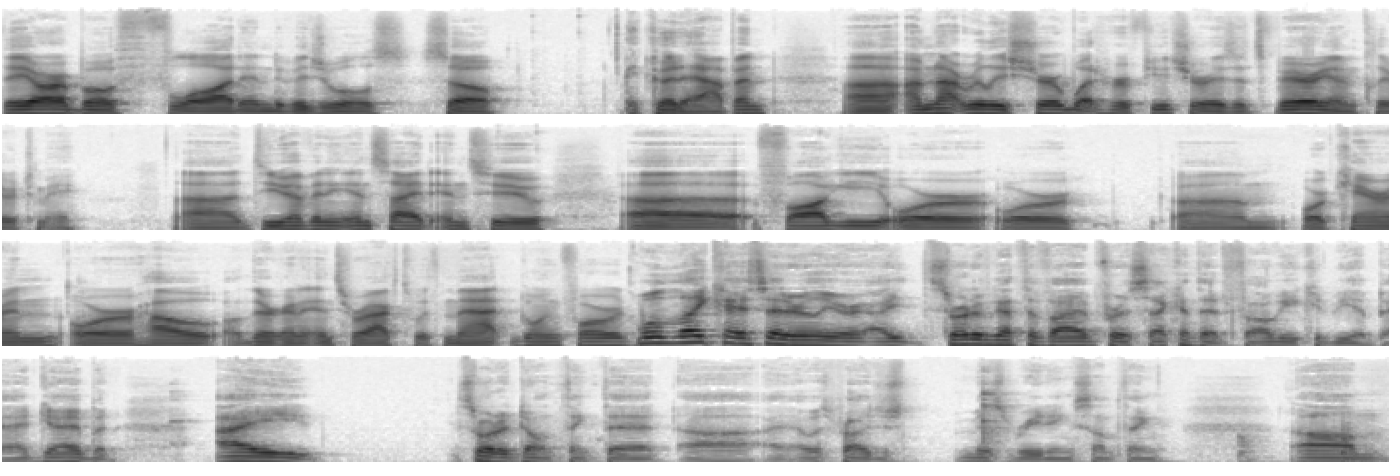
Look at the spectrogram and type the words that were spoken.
they are both flawed individuals, so it could happen. Uh, I'm not really sure what her future is. It's very unclear to me. Uh, do you have any insight into uh, Foggy or or um, or Karen or how they're going to interact with Matt going forward? Well, like I said earlier, I sort of got the vibe for a second that Foggy could be a bad guy, but I sort of don't think that. Uh, I, I was probably just misreading something. Um,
